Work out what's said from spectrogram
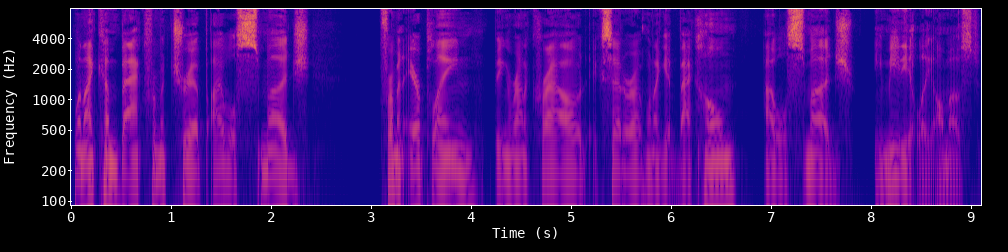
when I come back from a trip, I will smudge from an airplane, being around a crowd, etc. When I get back home, I will smudge immediately almost.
